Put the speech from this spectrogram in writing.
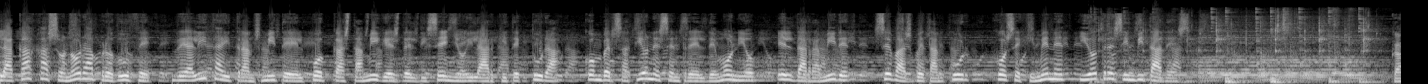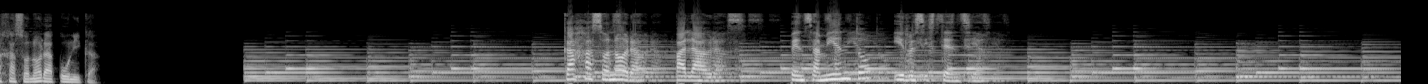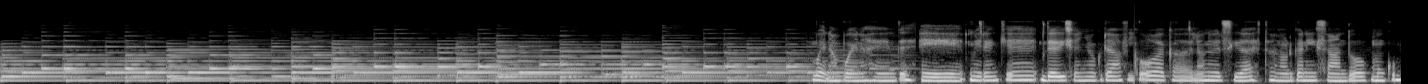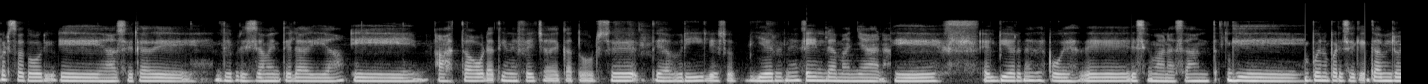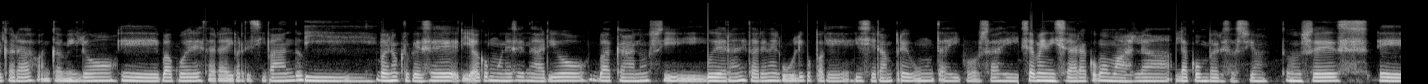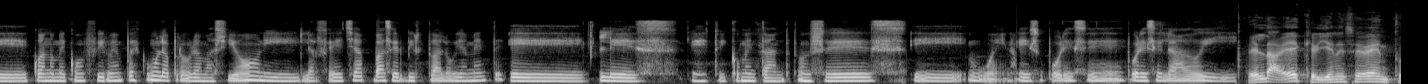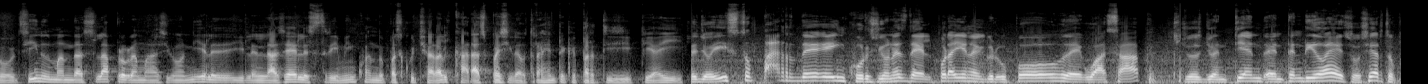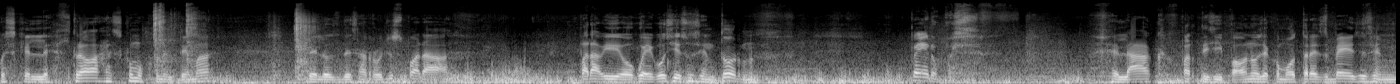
La Caja Sonora produce, realiza y transmite el podcast Amigues del Diseño y la Arquitectura, conversaciones entre el demonio, Elda Ramírez, Sebas Betancourt, José Jiménez y otros invitados. Caja Sonora Única. Caja Sonora, palabras, pensamiento y resistencia. Buenas, buenas gente. Eh, miren que de diseño gráfico acá de la universidad están organizando un conversatorio eh, acerca de, precisamente la IA. Eh, hasta ahora tiene fecha de 14 de abril, eso es viernes en la mañana. Es el viernes después de, Semana Santa. bueno, parece que Camilo Alcaraz, Juan Camilo, va a poder estar ahí participando y bueno, creo que sería como un escenario bacano si pudieran estar en el público para que hicieran preguntas y cosas y se amenizara como más la, la conversación. Entonces, eh, cuando me confirmen pues como la programación y la fecha va a ser virtual obviamente, eh, les, les estoy comentando. Entonces, eh, bueno, eso por ese, por ese lado y... la ve que viene ese evento, sí, nos mandas la programación y el, y el enlace del streaming cuando para escuchar al Caras pues y la otra gente que participe ahí. Yo he visto par de incursiones de él por ahí en el grupo de WhatsApp. Yo, yo entiendo, he entendido eso, ¿cierto? Pues que él, él trabaja es como con el tema de los desarrollos para, para videojuegos y esos entornos. Pero pues él ha participado no sé como tres veces en,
